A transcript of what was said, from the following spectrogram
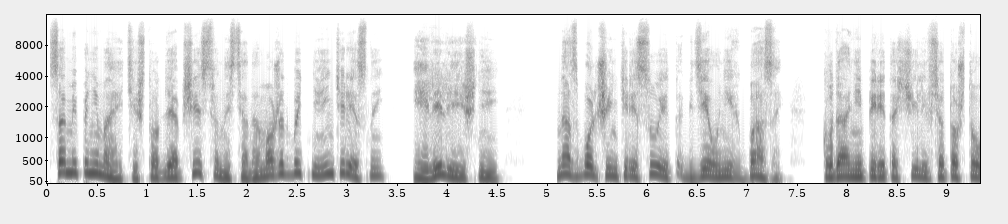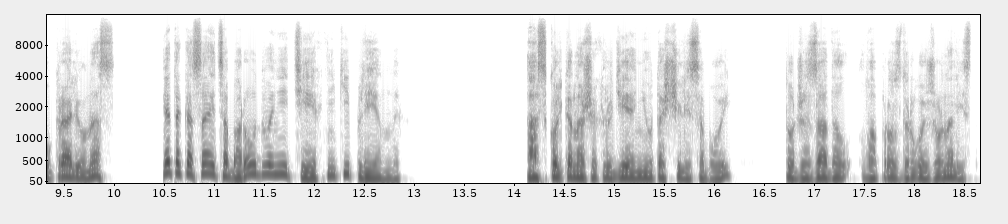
«Сами понимаете, что для общественности она может быть неинтересной или лишней. Нас больше интересует, где у них базы, куда они перетащили все то, что украли у нас. Это касается оборудования, техники, пленных. «А сколько наших людей они утащили с собой?» Тут же задал вопрос другой журналист.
